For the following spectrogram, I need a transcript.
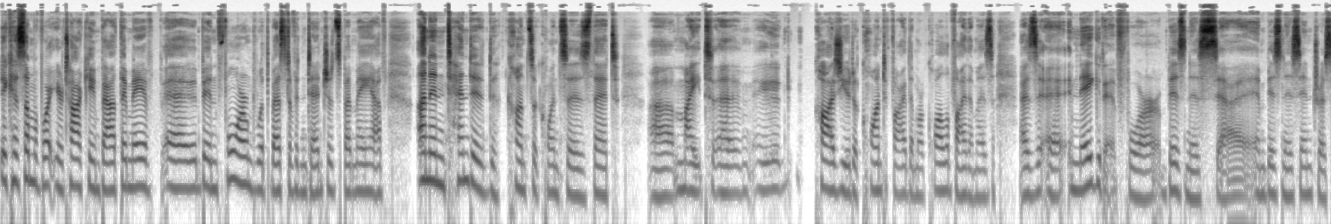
Because some of what you're talking about, they may have uh, been formed with the best of intentions, but may have unintended consequences that uh, might uh, cause you to quantify them or qualify them as as a negative for business uh, and business interests.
